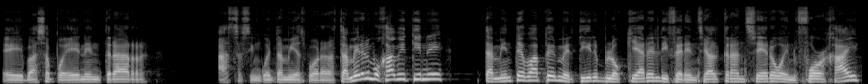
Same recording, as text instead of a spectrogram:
eh, vas a poder entrar hasta 50 millas por hora. También el Mojave tiene, también te va a permitir bloquear el diferencial trasero en Ford High.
